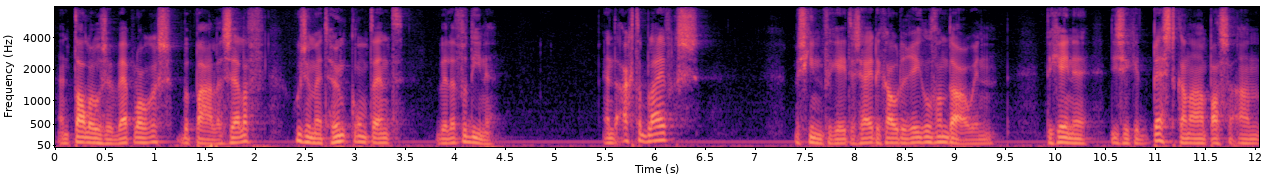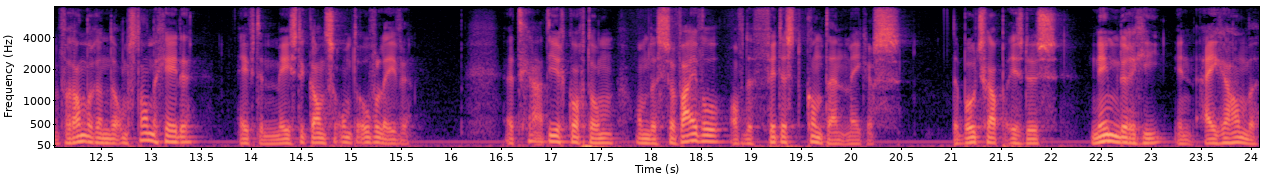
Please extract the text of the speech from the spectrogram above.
en talloze webloggers bepalen zelf hoe ze met hun content willen verdienen. En de achterblijvers? Misschien vergeten zij de gouden regel van Darwin. Degene die zich het best kan aanpassen aan veranderende omstandigheden, heeft de meeste kansen om te overleven. Het gaat hier kortom om de survival of the fittest content makers. De boodschap is dus: neem de regie in eigen handen.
